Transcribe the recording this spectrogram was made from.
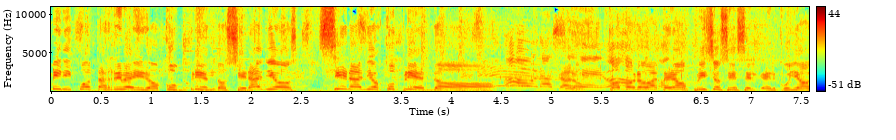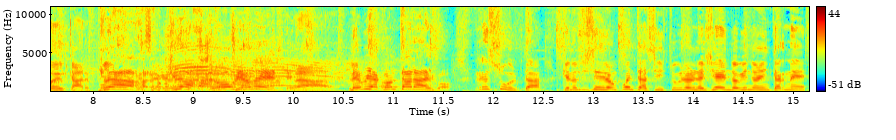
Mini Cuotas Ribeiro, cumpliendo 100 años, 100 años cumpliendo. Claro, sí. ¿cómo no va a vamos tener auspicio si es el, el cuñado del Carpo? Claro, claro, obviamente. Claro. Les voy a contar algo. Resulta que no sé si se dieron cuenta, si estuvieron leyendo, viendo en internet,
